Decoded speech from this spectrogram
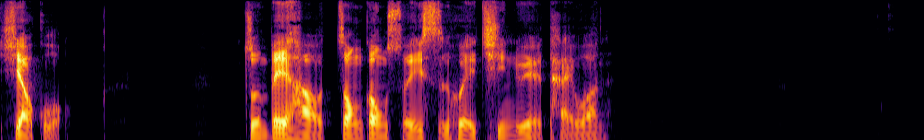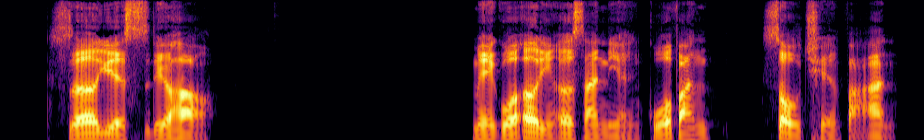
效果。准备好，中共随时会侵略台湾。十二月十六号，美国二零二三年国防授权法案。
